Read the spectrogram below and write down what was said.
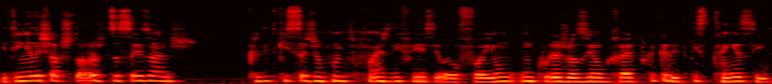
E tinha deixado de estudar aos 16 anos. Acredito que isso seja muito mais difícil. Ele foi um, um corajoso e um guerreiro, porque acredito que isso tenha sido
